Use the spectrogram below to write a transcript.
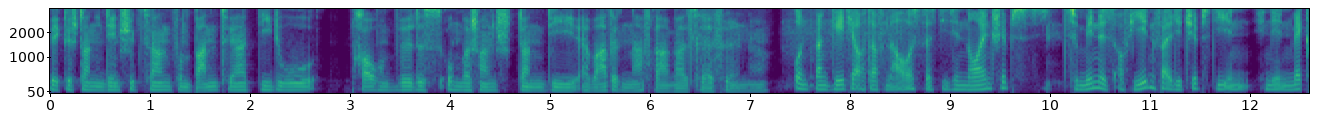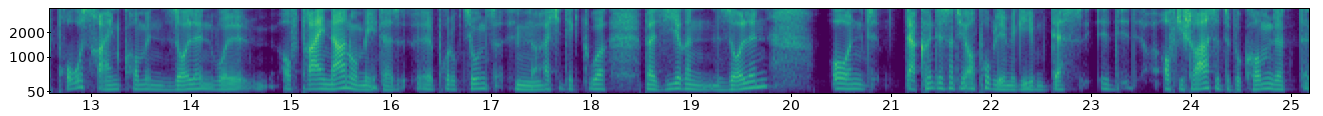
wirklich dann in den Stückzahlen vom Band, ja, die du brauchen würdest, um wahrscheinlich dann die erwartete Nachfrage halt zu erfüllen. Ja. Und man geht ja auch davon aus, dass diese neuen Chips, zumindest auf jeden Fall die Chips, die in, in den Mac Pros reinkommen sollen, wohl auf drei Nanometer äh, Produktionsarchitektur mhm. basieren sollen. Und da könnte es natürlich auch Probleme geben, das äh, auf die Straße zu bekommen. Da, da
